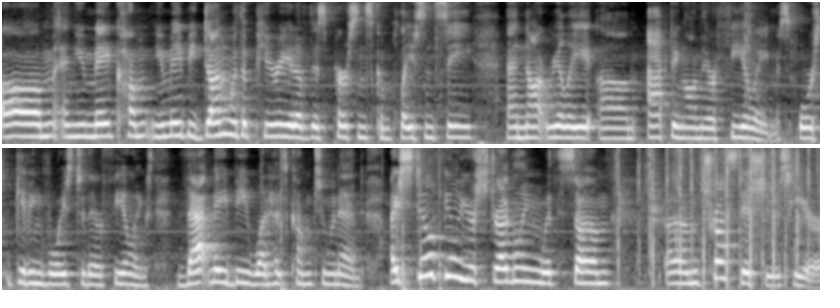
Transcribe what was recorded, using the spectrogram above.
Um, and you may come, you may be done with a period of this person's complacency and not really um, acting on their feelings or giving voice to their feelings. That may be what has come to an end. I still feel you're struggling with some um, trust issues here.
